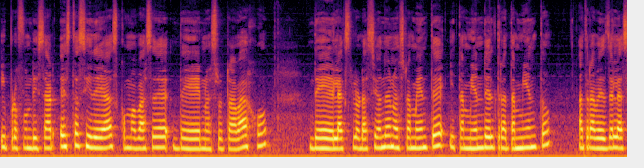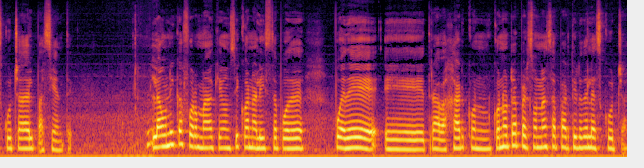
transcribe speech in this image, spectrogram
y profundizar estas ideas como base de nuestro trabajo, de la exploración de nuestra mente y también del tratamiento a través de la escucha del paciente. La única forma que un psicoanalista puede, puede eh, trabajar con, con otra persona es a partir de la escucha.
